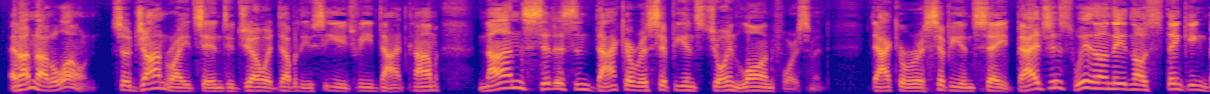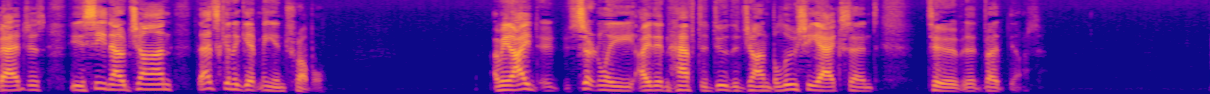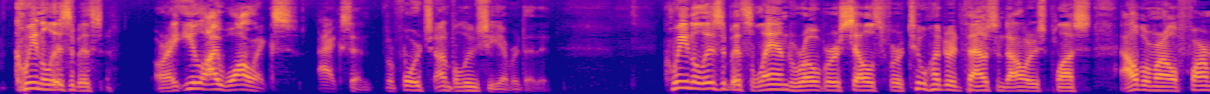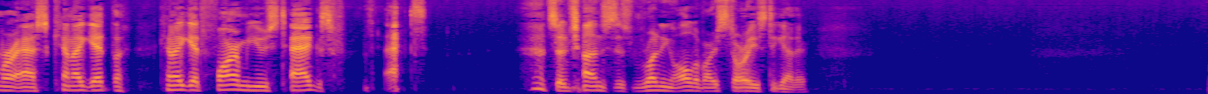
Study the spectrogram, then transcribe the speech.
And I'm not alone. So John writes in to joe at WCHV.com non citizen DACA recipients join law enforcement. DACA recipients say, badges? We don't need no stinking badges. You see, now, John, that's going to get me in trouble. I mean, I certainly I didn't have to do the John Belushi accent to, but you know, Queen Elizabeth's, all right, Eli Wallach's accent before John Belushi ever did it. Queen Elizabeth's Land Rover sells for two hundred thousand dollars plus. Albemarle farmer asks, "Can I get the Can I get farm use tags for that?" So John's just running all of our stories together.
